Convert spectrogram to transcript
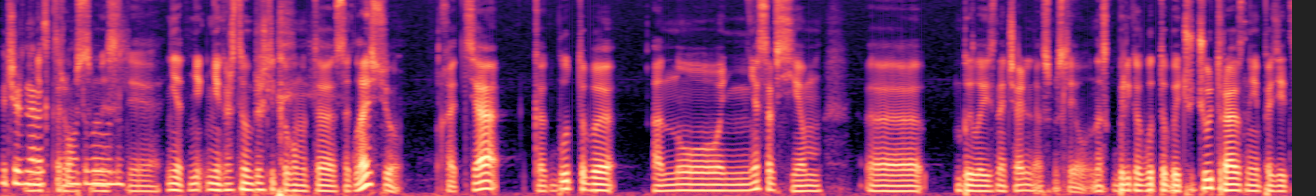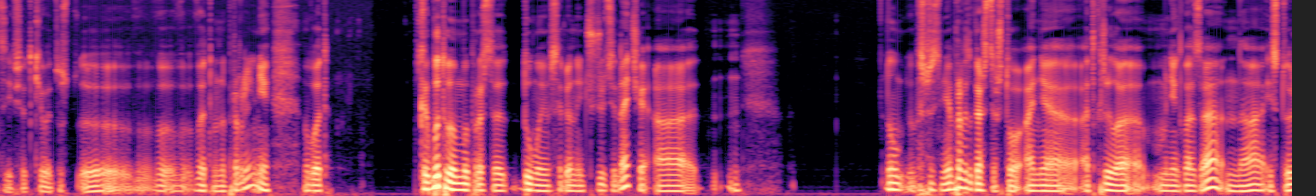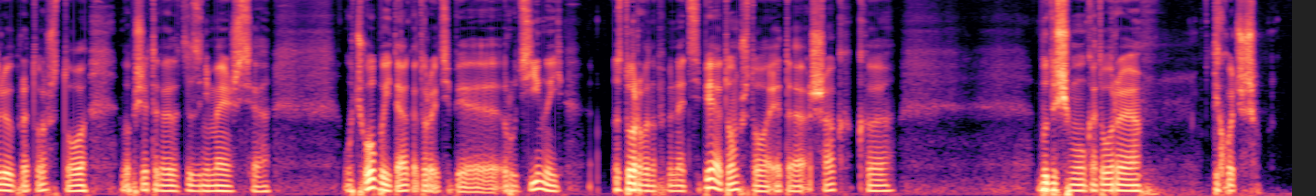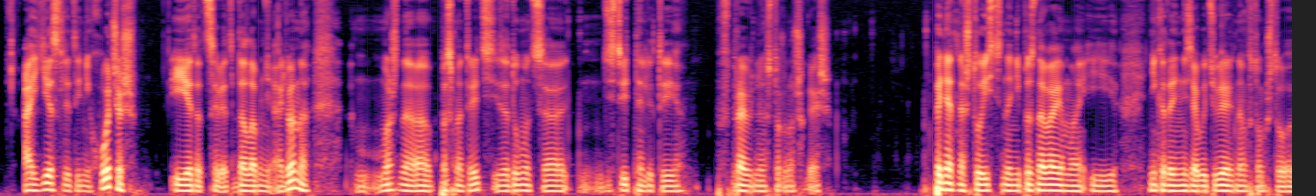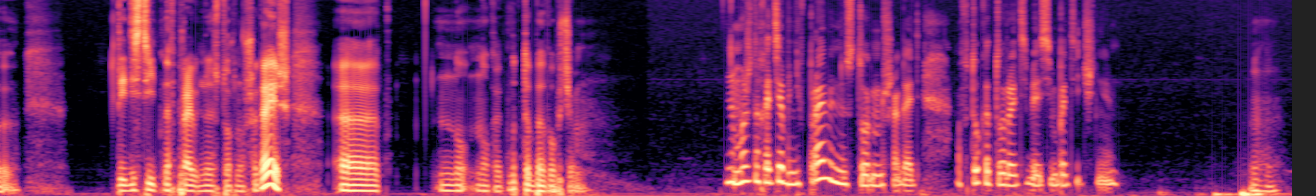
в очередной раз к какому-то смысле... Выводу. Нет, мне, мне кажется, мы пришли к какому-то согласию, хотя как будто бы оно не совсем э, было изначально, в смысле, у нас были как будто бы чуть-чуть разные позиции все-таки в, эту, э, в, в этом направлении, вот. Как будто бы мы просто думаем с Аленой чуть-чуть иначе, а ну, в смысле, мне правда кажется, что Аня открыла мне глаза на историю про то, что вообще-то, когда ты занимаешься учебой, да, которая тебе рутиной, здорово напоминать себе о том, что это шаг к будущему, которое ты хочешь. А если ты не хочешь, и этот совет дала мне Алена, можно посмотреть и задуматься, действительно ли ты в правильную сторону шагаешь. Понятно, что истина непознаваема, и никогда нельзя быть уверенным в том, что ты действительно в правильную сторону шагаешь. Э, ну, ну, как будто бы, в общем... Ну, можно хотя бы не в правильную сторону шагать, а в ту, которая тебе симпатичнее. Угу.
